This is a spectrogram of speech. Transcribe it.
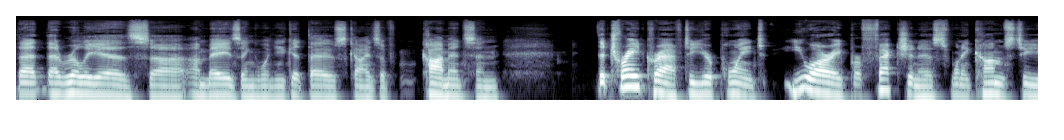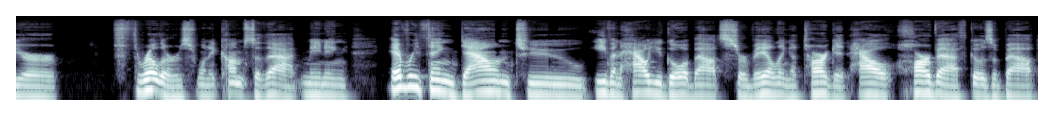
that, that really is uh, amazing when you get those kinds of comments and the tradecraft to your point you are a perfectionist when it comes to your thrillers when it comes to that meaning everything down to even how you go about surveilling a target how harvath goes about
